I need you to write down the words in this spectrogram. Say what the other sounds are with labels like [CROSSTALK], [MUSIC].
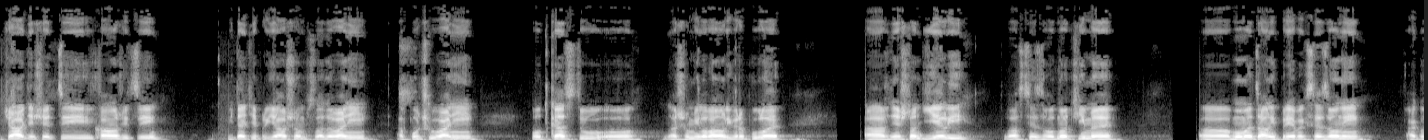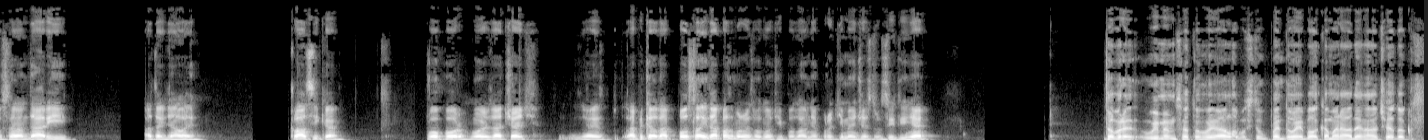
Čaute všetci fanúšici. Vítajte pri ďalšom sledovaní a počúvaní podcastu o našom milovanom Liverpoole. A v dnešnom dieli vlastne zhodnotíme uh, momentálny priebeh sezóny, ako sa nám darí a tak ďalej. Klasika. Vopor, môžeš začať. Napríklad na posledný zápas môžeme zhodnotiť podľa mňa proti Manchester City, nie? Dobre, ujmem sa toho ja, lebo si to úplne dojebal kamaráde na začiatok. [LAUGHS]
